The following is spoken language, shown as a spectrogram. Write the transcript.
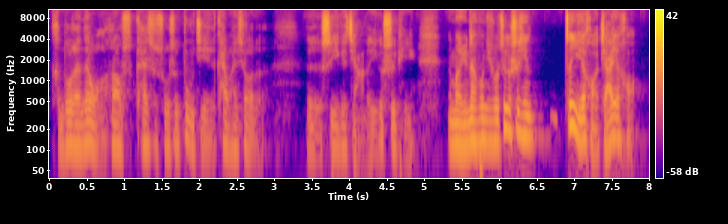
很多人在网上开始说是渡劫，开玩笑的，呃，是一个假的一个视频。那么云淡风轻说，这个事情真也好，假也好，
